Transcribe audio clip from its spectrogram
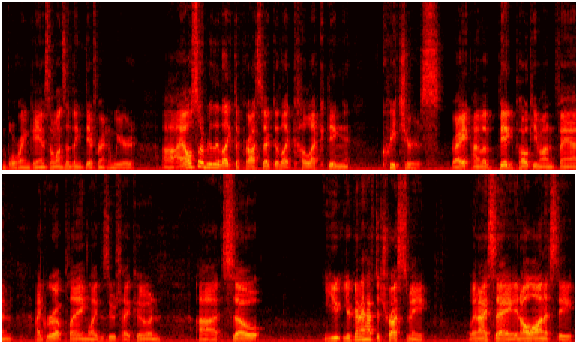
boring games. I want something different and weird. Uh, I also really like the prospect of like collecting creatures. Right? I'm a big Pokemon fan. I grew up playing like Zoo Tycoon. Uh, so you, you're gonna have to trust me when I say, in all honesty,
